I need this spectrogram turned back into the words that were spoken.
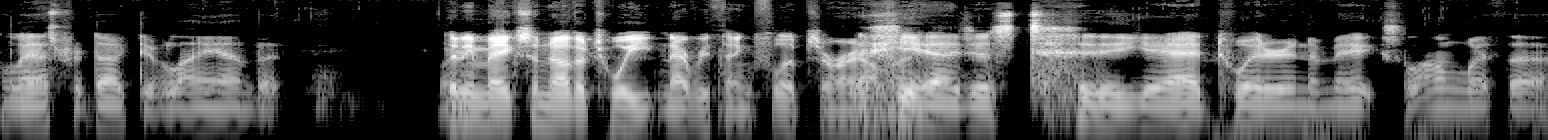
less productive land, but Then he makes another tweet and everything flips around. right? yeah, just you add Twitter in the mix along with uh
